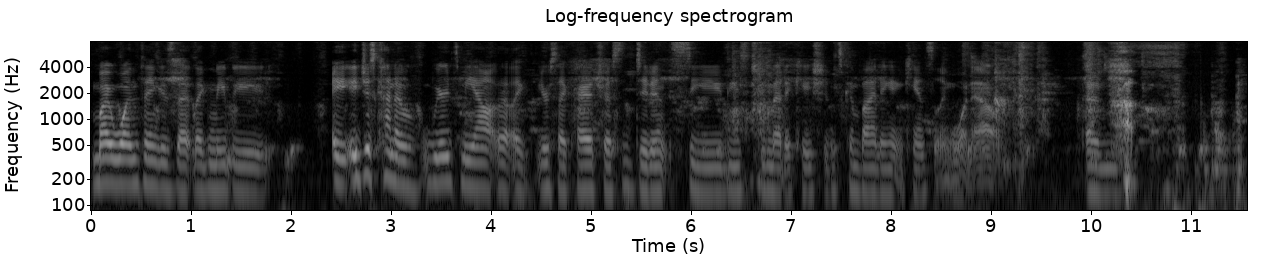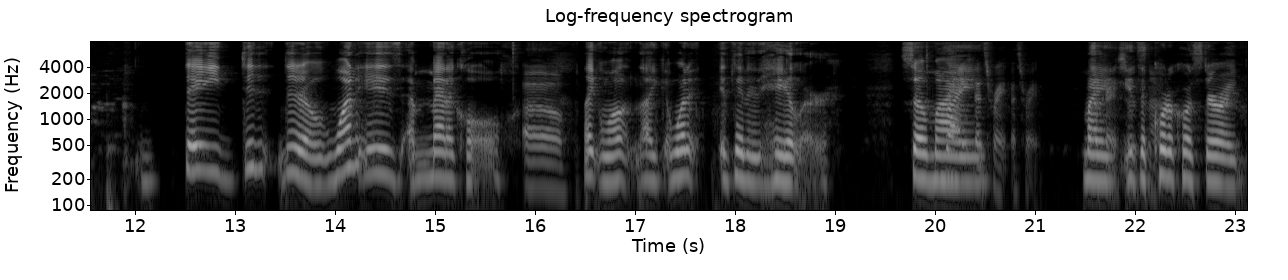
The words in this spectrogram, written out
my one thing is that like maybe it, it just kind of weirds me out that like your psychiatrist didn't see these two medications combining and canceling one out. And They didn't. No, one is a medical, oh, like well, like what? It's an inhaler. So my right, that's right, that's right. my Okay, it's, so a not- corticosteroid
